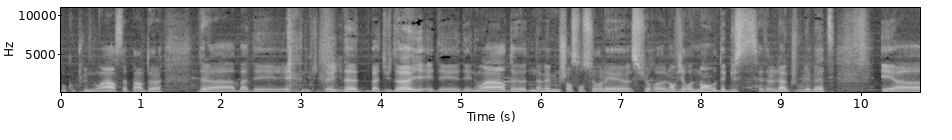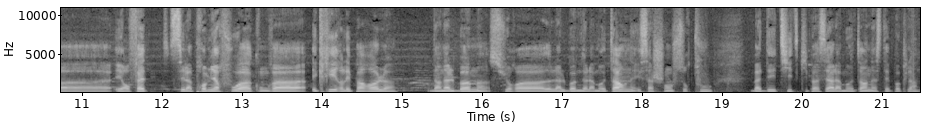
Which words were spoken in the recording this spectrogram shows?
beaucoup plus noires. Ça parle de, de la, bah, des, Du deuil. de- bah, du deuil et des, des noirs. De, on a même une chanson sur les sur l'environnement. Au début, c'est là que je voulais mettre. Et, euh, et en fait, c'est la première fois qu'on va écrire les paroles d'un album sur euh, l'album de la Motown et ça change surtout bah, des titres qui passaient à la Motown à cette époque-là.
